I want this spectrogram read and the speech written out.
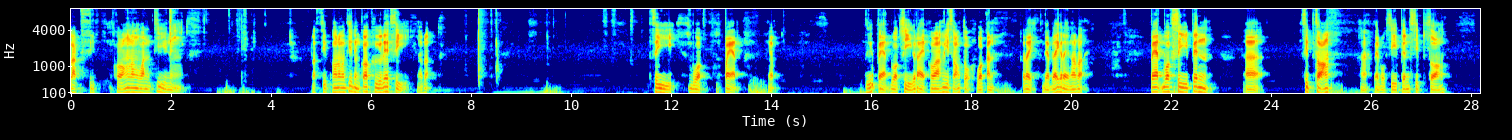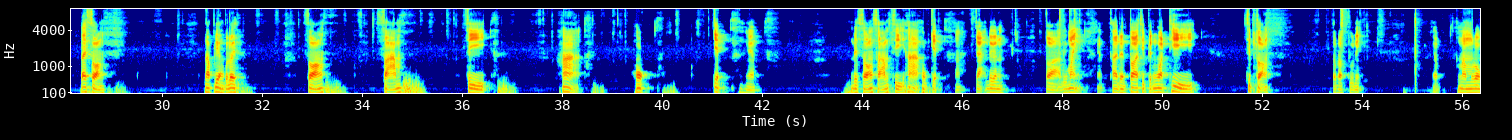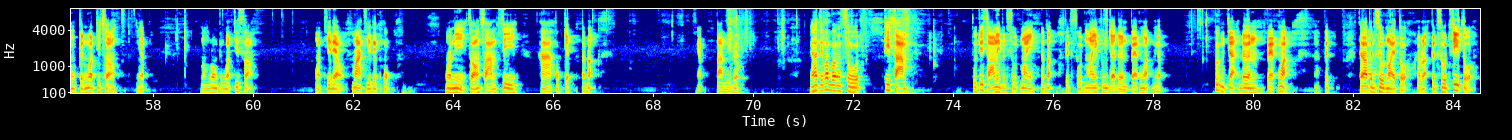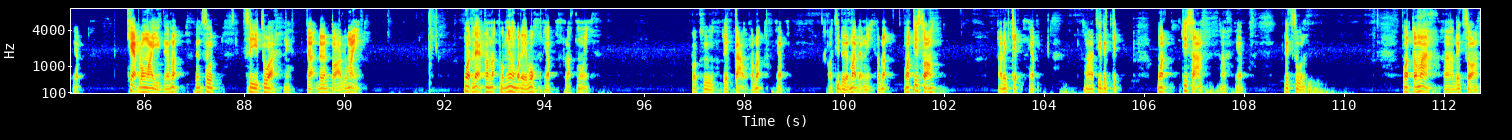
หลักสิบของรางวัลที่หนึ่งหลักสิบของรางวัลที่หนึ่งก็คือเลขสี่นะครับสี่บวกแปดครับ หรือแปดบวกสี่ก็ได้ เพราะว่ามีสองตัวบวกกัน ก็ได้แบบใดก็ได้นะครับแปดบวกสี่เป็นอ่าสิบสองอ่าแปดบวกสี่เป็นสิบสองได้สองนับเรียงไปเลยสองสามสี่ห้าหกเจ็ดเนี่ยได้สองสามสี่ห้าหกเจ็ด จะเดินต่อหรือไม่ถ้าเดินต่อสิเป็นงวดที่สิบสองสำหรับสูตรนี้ครับนำลงเป็นงวดที่สองครับนำลงเป็นงวดที่สองงวดที่แล้วมาทีเลขหกวันนี้สองสามสี่ห้าหกเจ็ดครับเนาะครับตามนี้เลยเดี๋ยวเราจะมาเบิ่งสูตรที่สาม สูตรที่สามนี่เป็นสูตรใหม่นะครับเป็นสูตรใหม่เพิ่งจะเดินแปดงวดนะครับเพิ่งจะเดินแปดงวดเป็นแต่ว่าเป็นสูตรหน่อยตัวนะครับเป็นสูตรสี่ตัวนะครับแคบลงมาอีกนะครับ เป็นสูตรสี่ตัวนี่จะเดินต่อหรือไม่งวดแรกนะครับผมยังบริวงนะครับหลักหน่วย ก็คือเลขเก้านะครับครับก็ที่เดินมาแบบนี้นะครับงวดที่สองเอาเลขเจ็ดครับ มาที่เลขเจ็ดงวดที่สามอะครับเลขศูนย์งวดต่อมาอ่าเลขสอง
